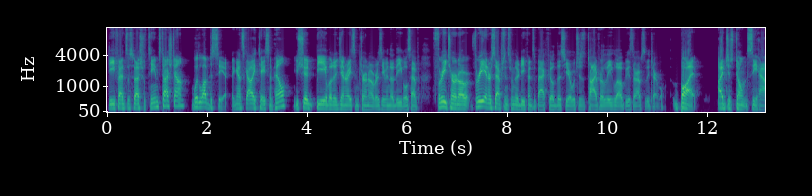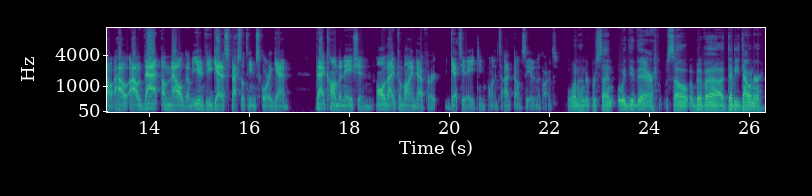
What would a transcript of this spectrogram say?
Defensive special teams touchdown, would love to see it. Against a guy like Taysom Hill, you should be able to generate some turnovers, even though the Eagles have three turnover three interceptions from their defensive backfield this year, which is a tie for the league low because they're absolutely terrible. But I just don't see how how how that amalgam, even if you get a special team score again, that combination, all that combined effort gets you to 18 points. I don't see it in the cards. 100% with you there. So a bit of a Debbie Downer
